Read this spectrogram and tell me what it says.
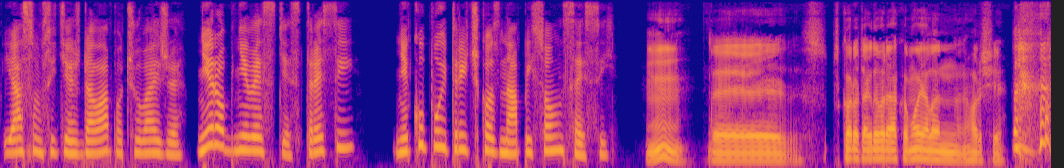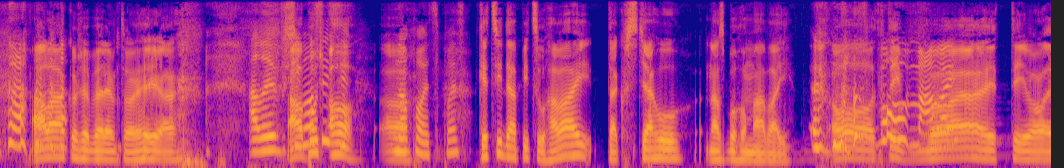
Ja som si tiež dala, počúvaj, že nerob neveste stresy, nekupuj tričko s nápisom sesi. Hmm, to je skoro tak dobré ako moje, len horšie. Ale akože berem to, hej. A, Ale ale všimol si oh, oh, No povedz, povedz. Keď si dá pizzu Havaj, tak vzťahu na s Bohom mávaj. Ó, ty, vole, ty vole,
